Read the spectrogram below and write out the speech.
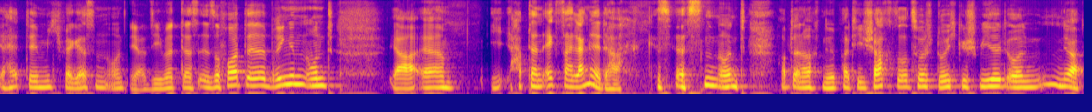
hätte mich vergessen. Und ja, sie wird das äh, sofort äh, bringen. Und ja, äh, ich habe dann extra lange da gesessen und habe dann noch eine Partie Schach so zwischendurch gespielt. Und ja,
